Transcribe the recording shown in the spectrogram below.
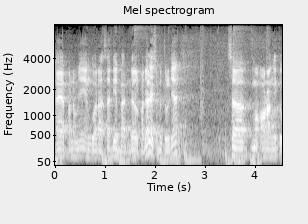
eh apa namanya yang gua rasa dia bandel. Padahal ya sebetulnya se mau orang itu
